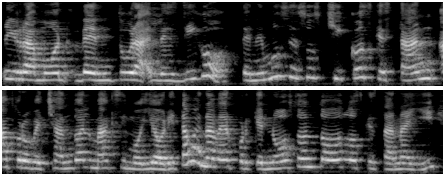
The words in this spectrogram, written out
y Ramón Ventura. Les digo, tenemos esos chicos que están aprovechando al máximo y ahorita van a ver porque no son todos los que están allí.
